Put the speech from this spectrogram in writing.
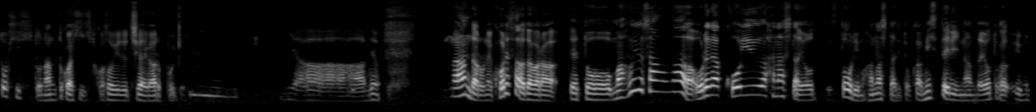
トヒヒとなんとかヒヒとかそういう違いがあるっぽいけど。うん。いやー、でも、なんだろうね。これさ、だから、えっと、真冬さんは、俺がこういう話だよって、ストーリーも話したりとか、ミステリーなんだよとか言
